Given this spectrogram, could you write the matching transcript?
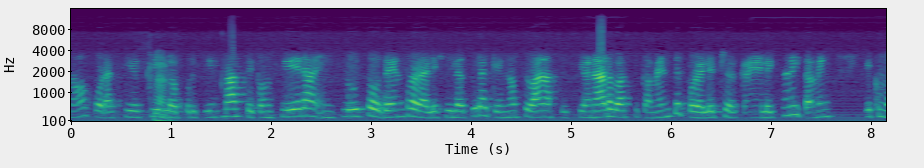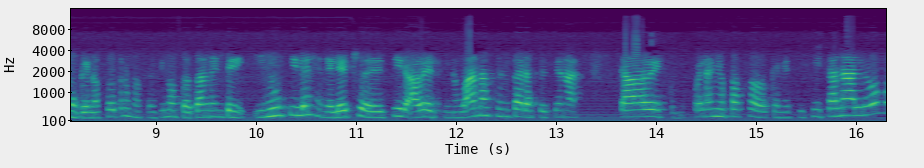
¿no? Por así decirlo, porque es más, se considera incluso dentro de la legislatura que no se van a sesionar básicamente por el hecho de que hay elecciones y también es como que nosotros nos sentimos totalmente inútiles en el hecho de decir, a ver, si nos van a sentar a sesionar cada vez, como fue el año pasado, que necesitan algo,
